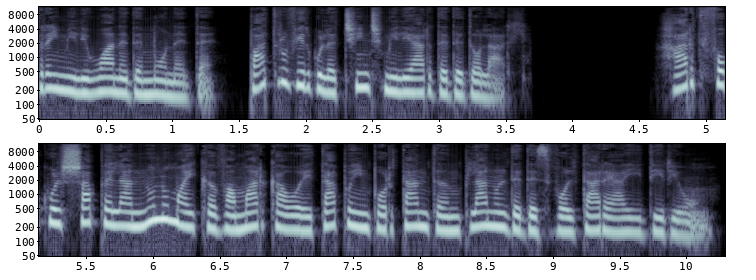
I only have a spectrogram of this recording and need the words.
milioane de monede, 4,5 miliarde de dolari. Hard focul Șapela nu numai că va marca o etapă importantă în planul de dezvoltare a Ethereum,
